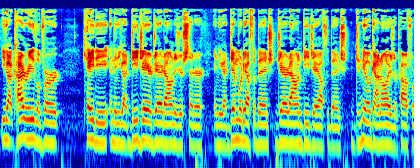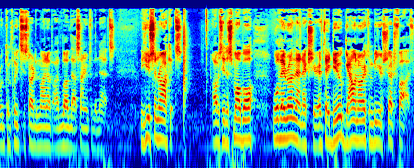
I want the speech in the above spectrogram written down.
You got Kyrie, LeVert, KD, and then you got DJ or Jarrett Allen as your center, and you got Dinwiddie off the bench, Jarrett Allen, DJ off the bench. Danilo Gallinari as their power forward completes the starting lineup. I'd love that signing for the Nets. The Houston Rockets, obviously the small ball. Will they run that next year? If they do, Gallinari can be your stretch five.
